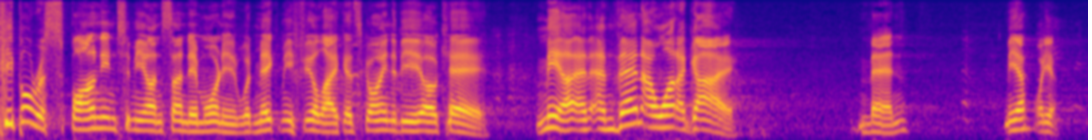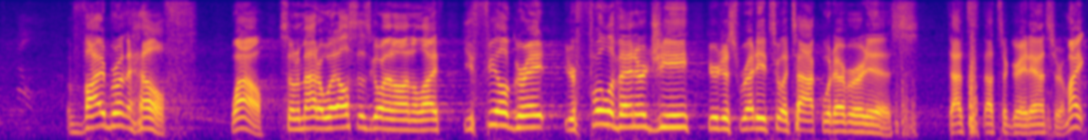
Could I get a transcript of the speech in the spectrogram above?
people responding to me on Sunday morning would make me feel like it's going to be okay. Mia, and, and then I want a guy. Men. Mia, what do you? Vibrant health. Wow. So no matter what else is going on in life, you feel great, you're full of energy, you're just ready to attack whatever it is. That's, that's a great answer. Mike.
